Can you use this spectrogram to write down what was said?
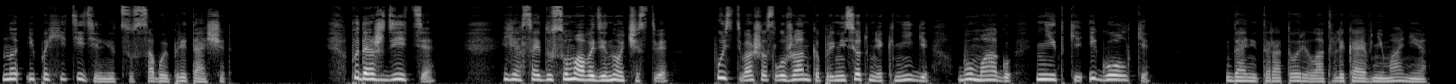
но и похитительницу с собой притащит. «Подождите! Я сойду с ума в одиночестве. Пусть ваша служанка принесет мне книги, бумагу, нитки, иголки». Дани тараторила, отвлекая внимание,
